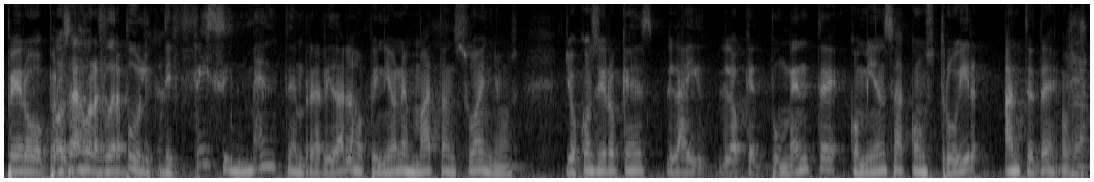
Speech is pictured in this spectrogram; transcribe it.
Pero, pero o sea, es una figura pública. Difícilmente, en realidad, las opiniones matan sueños. Yo considero que es la, lo que tu mente comienza a construir antes de. O sea,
